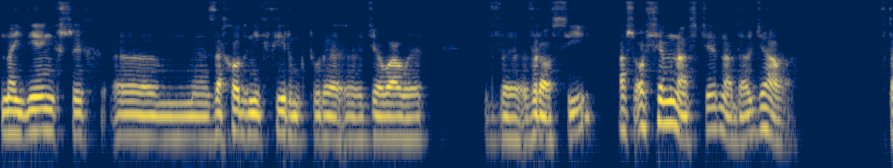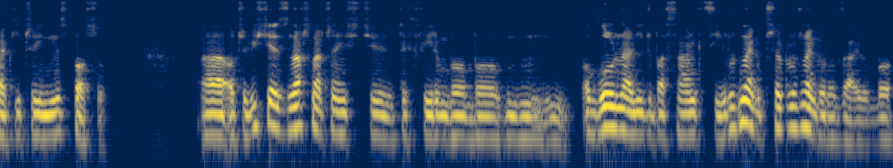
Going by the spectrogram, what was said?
największych um, zachodnich firm, które e, działały w, w Rosji, aż 18 nadal działa w taki czy inny sposób. Oczywiście znaczna część y, tych firm, bo, bo mm, ogólna liczba sankcji różnego, przeróżnego rodzaju, bo,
